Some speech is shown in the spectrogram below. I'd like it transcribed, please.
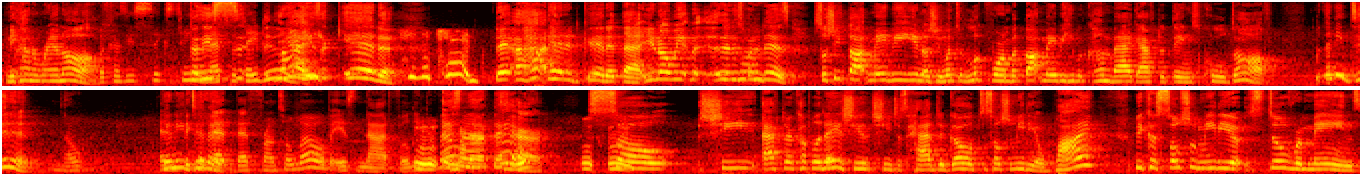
and he kind of ran off. Because he's 16. Because that's what they do. Yeah, he's a kid. He's a kid. They, a hot-headed kid at that. You know, we, it is what it is. So she thought maybe, you know, she went to look for him, but thought maybe he would come back after things cooled off. But then he didn't. Nope. Then And he because did it. that, that frontal lobe is not fully developed. It's not there. So she, after a couple of days, she she just had to go to social media. Why? Because social media still remains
